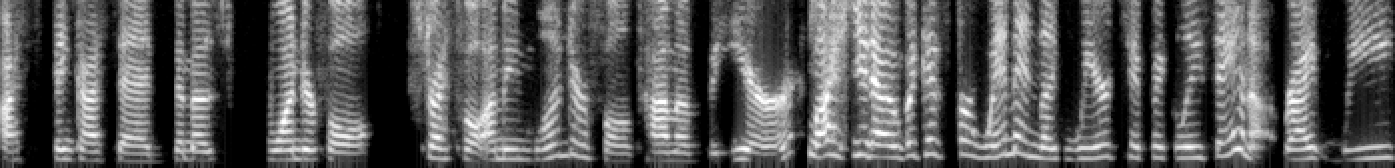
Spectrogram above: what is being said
I think I said, the most wonderful stressful i mean wonderful time of the year like you know because for women like we're typically santa right we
